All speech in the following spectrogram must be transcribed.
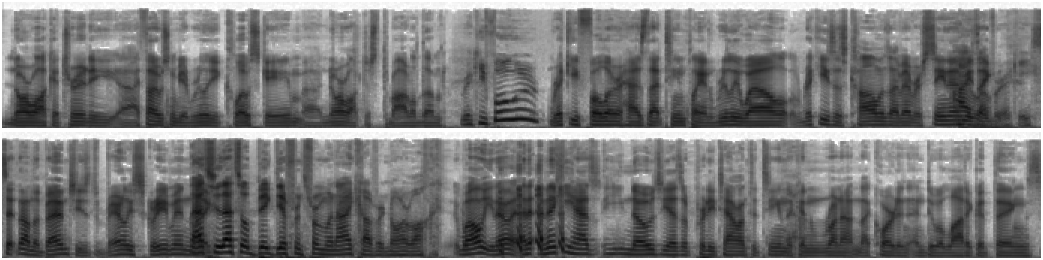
Norwalk at Trinity. Uh, I thought it was going to be a really close game. Uh, Norwalk just throttled them. Ricky Fuller. Ricky Fuller has that team playing really well. Ricky's as calm as I've ever seen him. I He's love like Ricky. sitting on the bench. He's barely screaming. That's like, that's a big difference from when I covered Norwalk. well, you know, I, I think he has. He knows he has a pretty talented team that can run out in that court and, and do a lot of good things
